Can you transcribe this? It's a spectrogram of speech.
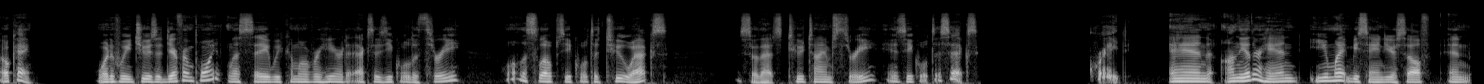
Okay, what if we choose a different point? Let's say we come over here to x is equal to 3. Well, the slope's equal to 2x. So that's 2 times 3 is equal to 6. Great. And on the other hand, you might be saying to yourself, and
